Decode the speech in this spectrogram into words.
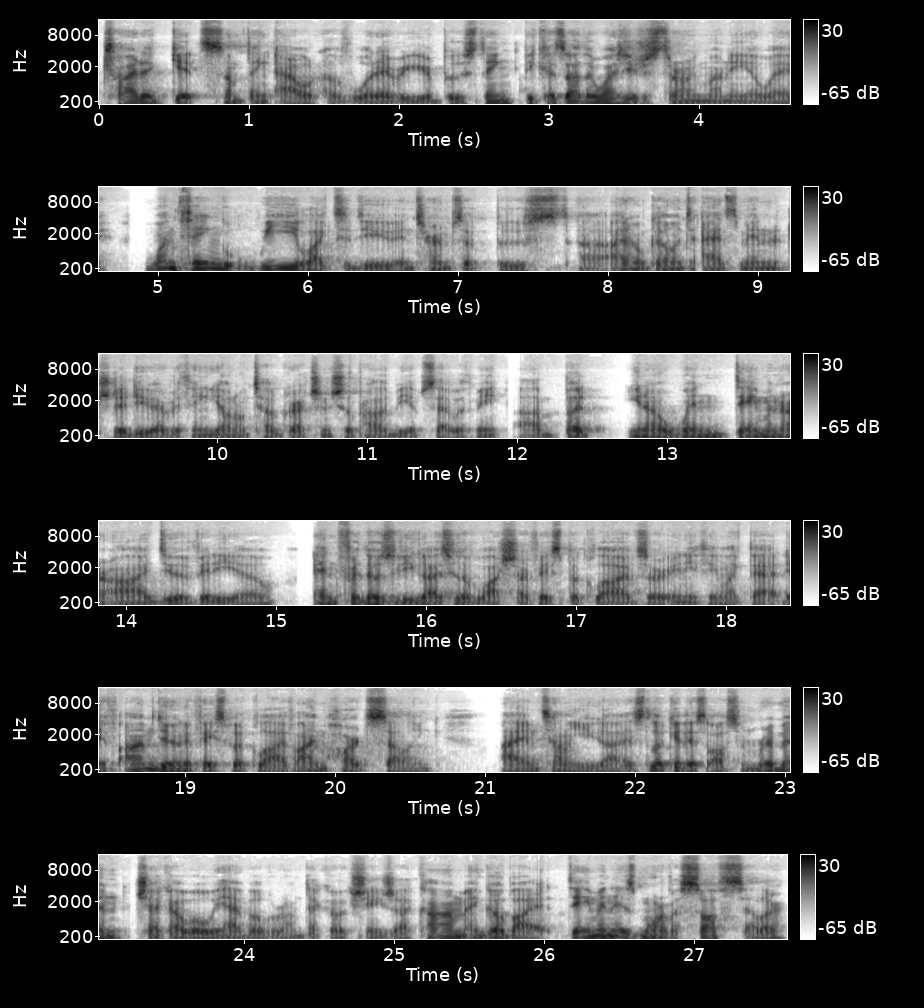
try to get something out of whatever you're boosting because otherwise you're just throwing money away one thing we like to do in terms of boost uh, i don't go into ads manager to do everything y'all don't tell gretchen she'll probably be upset with me um, but you know when damon or i do a video and for those of you guys who have watched our Facebook lives or anything like that, if I'm doing a Facebook live, I'm hard selling. I am telling you guys, look at this awesome ribbon. Check out what we have over on decoexchange.com and go buy it. Damon is more of a soft seller.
